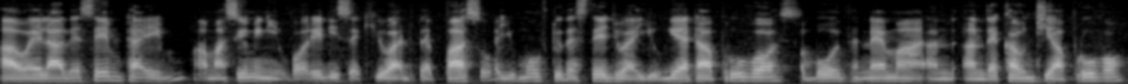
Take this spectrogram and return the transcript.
Uh, well, at the same time, I'm assuming you've already secured the parcel. You move to the stage where you get approvals, both NEMA and, and the county approval.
